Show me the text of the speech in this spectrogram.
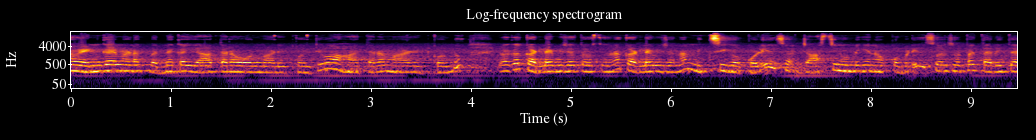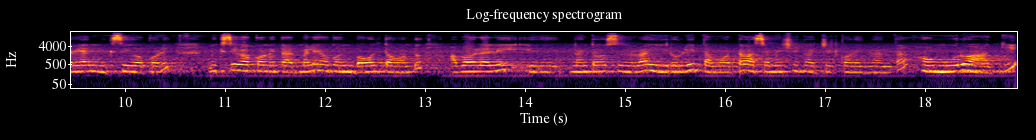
ನಾವು ಎಣ್ಗಾಯಿ ಮಾಡೋಕ್ಕೆ ಬದನೆಕಾಯಿ ಯಾವ ಥರ ಹೋಳು ಮಾಡಿಟ್ಕೊತೀವೋ ಆ ಥರ ಮಾಡಿಟ್ಕೊಂಡು, ಇವಾಗ ಕಡಲೆ ಬೀಜ ತೋರಿಸಿದ್ರೆ ಕಡಲೆ ಬೀಜನ ಮಿಕ್ಸಿಗೆ ಹಾಕ್ಕೊಳ್ಳಿ ಜಾಸ್ತಿ ನುಣ್ಣಗೆ ಏನು ಹಾಕ್ಕೊಬೇಡಿ. ಸ್ವಲ್ಪ ಸ್ವಲ್ಪ ತರಿ ತರಿಯಾಗಿ ಮಿಕ್ಸಿಗೆ ಹಾಕ್ಕೊಳ್ಳಿ. ಮಿಕ್ಸಿಗೆ ಹಾಕ್ಕೊಂಡಿದ್ದಾದಮೇಲೆ ಇವಾಗ ಒಂದು ಬೌಲ್ ತೊಗೊಂಡು ಆ ಬೌಲಲ್ಲಿ ನಾನು ತೋರಿಸಿದ್ನಲ್ವ, ಈರುಳ್ಳಿ, ಟೊಮೊಟೊ, ಹಸಿಮೆಣ್ಸಿನ್ಕಾಯಿ ಹಚ್ಚಿಟ್ಕೊಂಡಿದ್ದಂತ ಅವು ಮೂರು ಹಾಕಿ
